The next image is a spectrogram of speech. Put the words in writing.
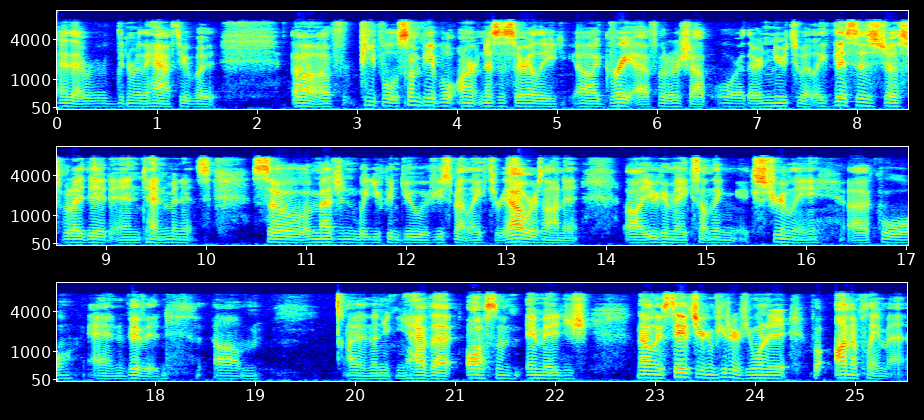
that didn't really have to, but uh, people, some people aren't necessarily uh, great at Photoshop or they're new to it. Like this is just what I did in 10 minutes. So imagine what you can do if you spent like three hours on it. Uh, you can make something extremely uh, cool and vivid. Um, and then you can have that awesome image not only saved to your computer if you wanted it, but on a playmat.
